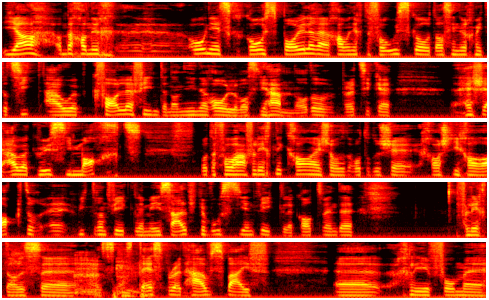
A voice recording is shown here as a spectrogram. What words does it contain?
ja, und man kann nicht, äh, ohne jetzt groß spoilern, kann man nicht davon ausgehen, dass sie nicht mit der Zeit auch Gefallen finden an ihrer Rolle, was sie haben, oder? Plötzlich äh, hast du auch eine gewisse Macht, die du vorher vielleicht nicht hast, oder, oder du äh, kannst deinen Charakter äh, weiterentwickeln, mehr Selbstbewusstsein entwickeln, gerade wenn du vielleicht als, äh, als, als Desperate Housewife äh, ein vom äh,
